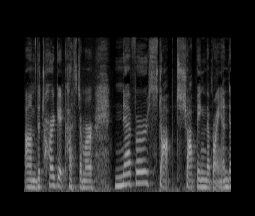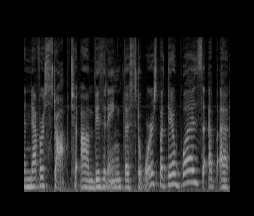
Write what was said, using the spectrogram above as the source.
um, the target customer, never stopped shopping the brand and never stopped um, visiting the stores. But there was a, a,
